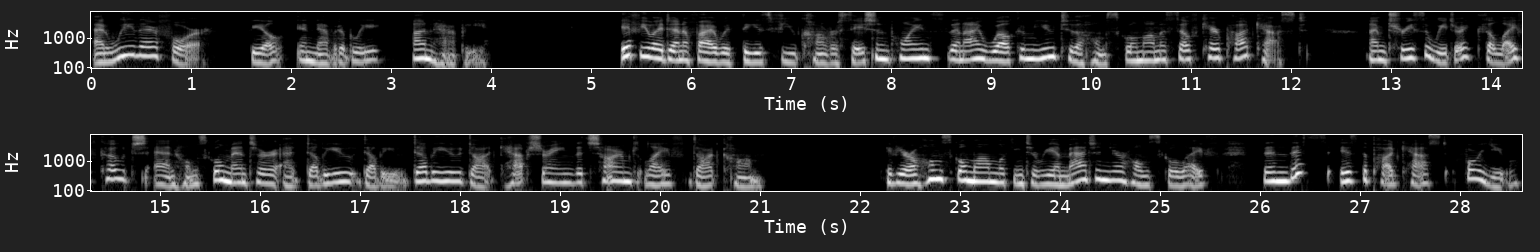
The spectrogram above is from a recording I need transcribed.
And we therefore feel inevitably unhappy. If you identify with these few conversation points, then I welcome you to the Homeschool Mama Self Care Podcast. I'm Teresa Wiedrich, the life coach and homeschool mentor at www.capturingthecharmedlife.com. If you're a homeschool mom looking to reimagine your homeschool life, then this is the podcast for you.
